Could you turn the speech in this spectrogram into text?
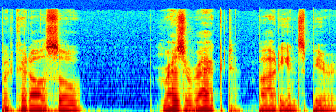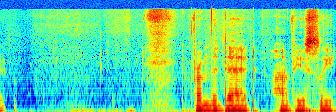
but could also resurrect body and spirit from the dead, obviously.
